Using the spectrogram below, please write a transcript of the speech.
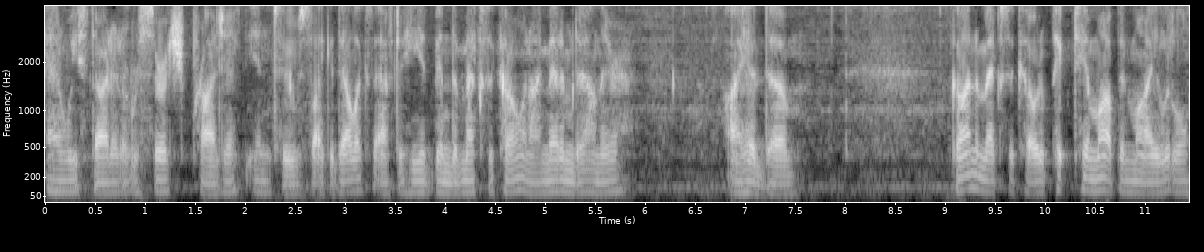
and we started a research project into psychedelics after he had been to Mexico, and I met him down there. I had um, gone to Mexico to pick Tim up in my little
